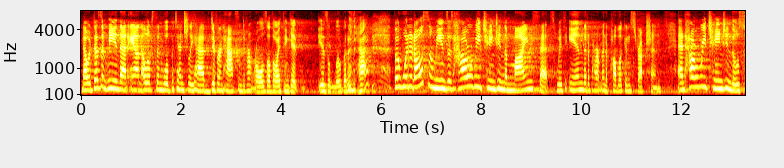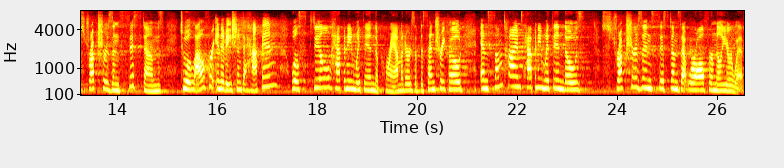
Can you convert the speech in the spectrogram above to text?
Now, it doesn't mean that Ann Ellefson will potentially have different hats and different roles, although I think it is a little bit of that. But what it also means is how are we changing the mindsets within the Department of Public Instruction? And how are we changing those structures and systems to allow for innovation to happen while still happening within the parameters of the Century Code and sometimes happening within those structures and systems that we're all familiar with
